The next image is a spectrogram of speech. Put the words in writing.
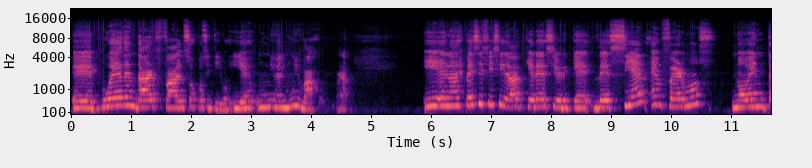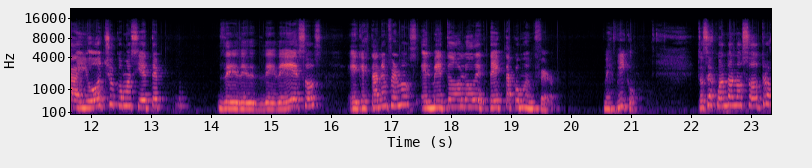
eh, pueden dar falsos positivos y es un nivel muy bajo. ¿verdad? Y en la especificidad quiere decir que de 100 enfermos, 98,7 de, de, esos eh, que están enfermos, el método lo detecta como enfermo. ¿Me explico? Entonces, cuando nosotros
